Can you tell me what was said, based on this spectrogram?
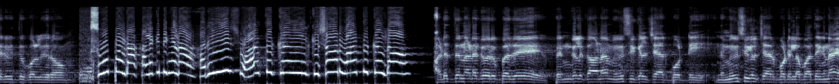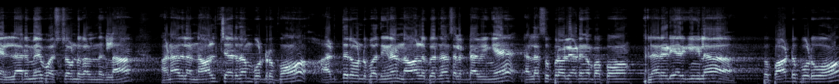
தெரிவித்துக் கொள்கிறோம். சூப்பர்டா கலக்கிட்டீங்கடா. ஹரீஷ் வாழ்த்துக்கள். கிஷோர் வாழ்த்துக்கள்டா. அடுத்து நடக்கவிருப்பது பெண்களுக்கான மியூசிக்கல் சேர் போட்டி. இந்த மியூசிக்கல் சேர் போட்டியில் பார்த்தீங்கன்னா எல்லாருமே ஃபர்ஸ்ட் ரவுண்டு கலந்துக்கலாம். ஆனால் அதில் நாலு சேர் தான் போட்டிருப்போம். அடுத்த ரவுண்டு பார்த்தீங்கன்னா நாலு பேர் தான் செலக்ட் ஆவீங்க. நல்லா சூப்பராக விளையாடுங்க பார்ப்போம் எல்லாம் ரெடியாக இருக்கீங்களா? இப்போ பாட்டு போடுவோம்.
